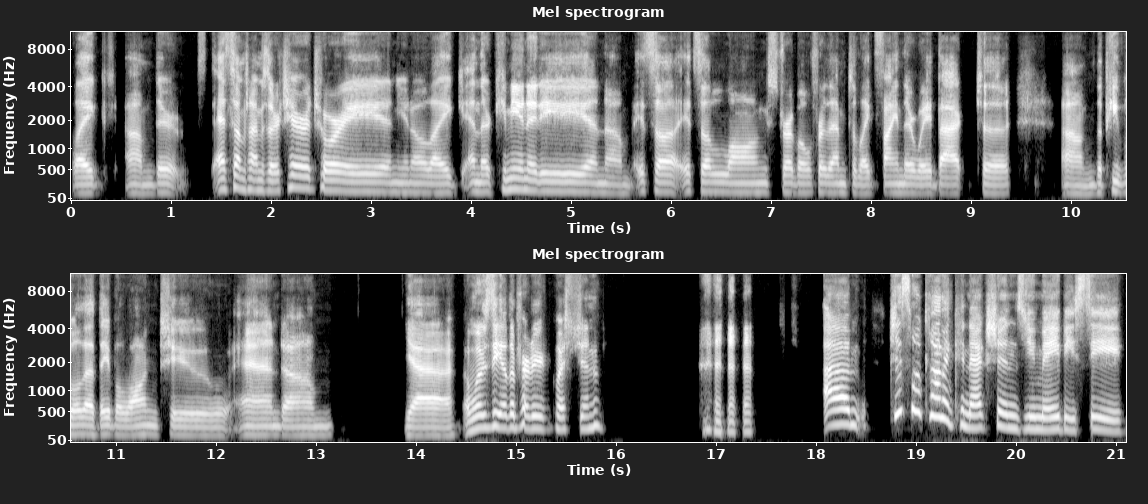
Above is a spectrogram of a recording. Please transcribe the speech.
like um their and sometimes their territory and you know like and their community and um it's a it's a long struggle for them to like find their way back to um the people that they belong to and um yeah. And what was the other part of your question um just what kind of connections you maybe see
